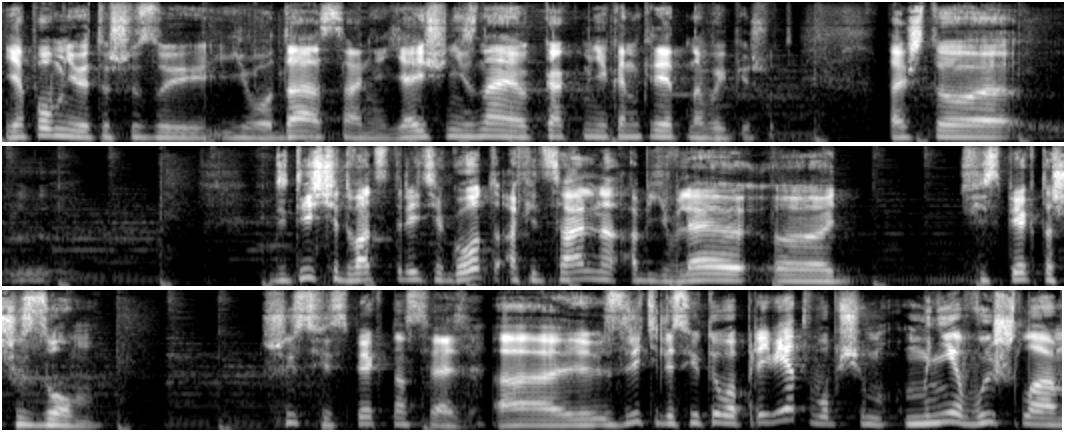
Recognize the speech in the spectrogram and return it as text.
Я помню эту шизу его. Да, Саня, я еще не знаю, как мне конкретно выпишут. Так что э, 2023 год официально объявляю э, Фиспекта шизом. Шиз Фиспект на связи. А, зрители с Ютуба, привет. В общем, мне вышла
